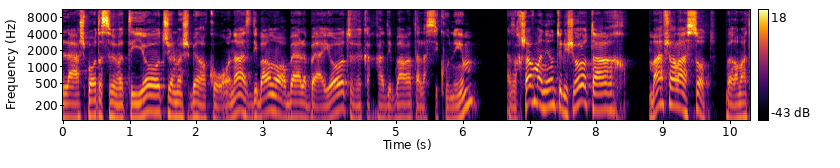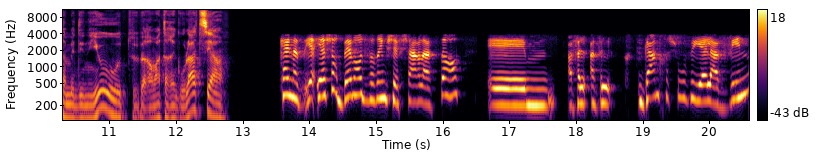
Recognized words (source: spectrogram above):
להשפעות הסביבתיות של משבר הקורונה, אז דיברנו הרבה על הבעיות וככה דיברת על הסיכונים. אז עכשיו מעניין אותי לשאול אותך, מה אפשר לעשות ברמת המדיניות, ברמת הרגולציה? כן, אז יש הרבה מאוד דברים שאפשר לעשות, אמ, אבל, אבל גם חשוב יהיה להבין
